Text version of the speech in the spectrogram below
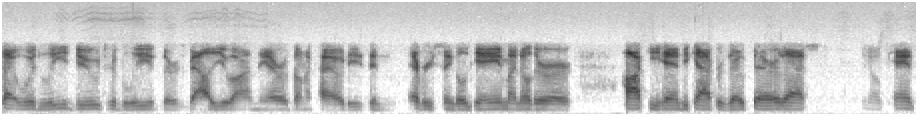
that would lead you to believe there's value on the Arizona Coyotes in every single game. I know there are hockey handicappers out there that you know can't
